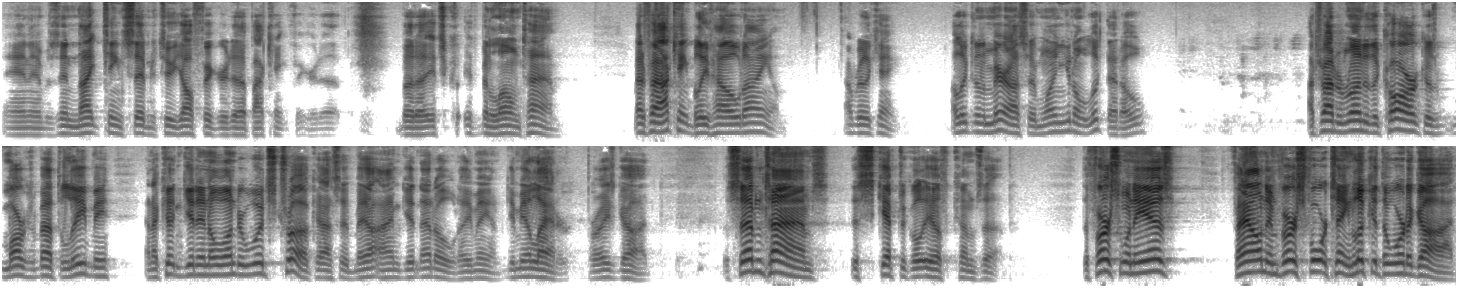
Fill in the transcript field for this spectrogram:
And it was in 1972. Y'all figure it up. I can't figure it up. But uh, it's, it's been a long time. Matter of fact, I can't believe how old I am. I really can't. I looked in the mirror. And I said, One, you don't look that old. I tried to run to the car because Mark was about to leave me, and I couldn't get in old Underwood's truck. I said, Man, I'm getting that old. Amen. Give me a ladder. Praise God. But seven times this skeptical if comes up. The first one is found in verse 14. Look at the word of God.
